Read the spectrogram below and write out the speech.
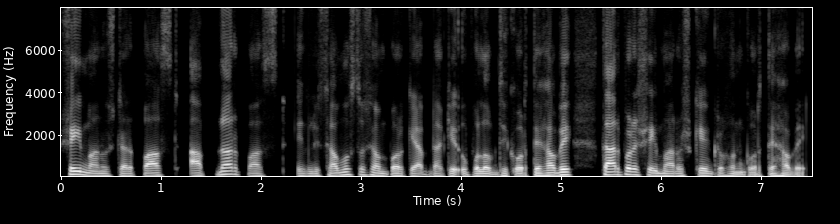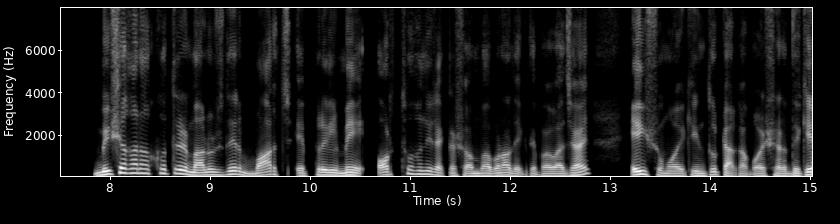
সেই মানুষটার পাস্ট আপনার পাস্ট এগুলি সমস্ত সম্পর্কে আপনাকে উপলব্ধি করতে হবে, তারপরে সেই মানুষকে গ্রহণ করতে হবে। বিশাখা নক্ষত্রের মানুষদের মার্চ, এপ্রিল, মে অর্থহানির একটা সম্ভাবনা দেখতে পাওয়া যায়। এই সময়ে কিন্তু টাকা পয়সার দিকে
